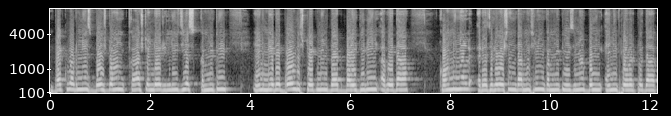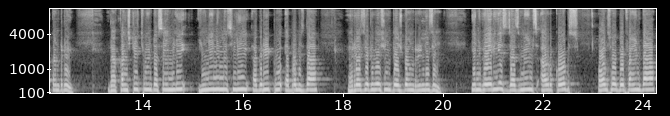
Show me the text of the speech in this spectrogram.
backwardness based on caste and a religious community and made a bold statement that by giving away the communal reservation, the Muslim community is not doing any favor to the country. The Constituent Assembly unanimously agreed to abolish the reservation based on religion. In various judgments, our courts also defined the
